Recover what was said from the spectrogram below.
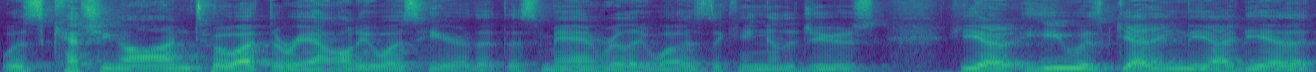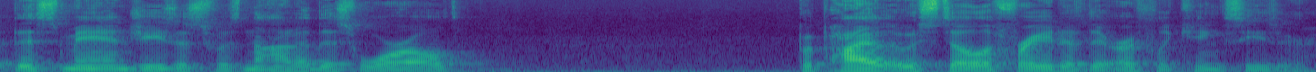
was catching on to what the reality was here that this man really was the king of the Jews. He, he was getting the idea that this man, Jesus, was not of this world. But Pilate was still afraid of the earthly king Caesar.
